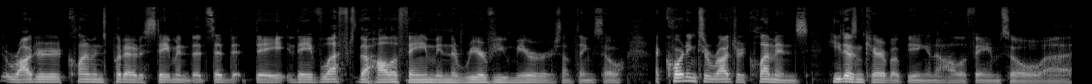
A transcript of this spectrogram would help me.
Roger Clemens put out a statement that said that they they've left the Hall of Fame in the rearview mirror or something. So, according to Roger Clemens, he doesn't care about being in the Hall of Fame. So, uh,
